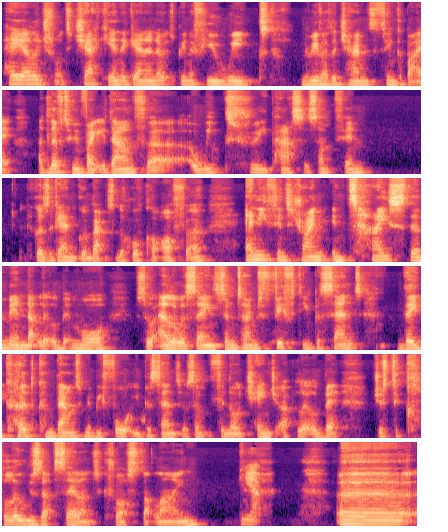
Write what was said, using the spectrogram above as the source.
Hey Ella, just want to check in again. I know it's been a few weeks maybe you've had the time to think about it. I'd love to invite you down for a week's free pass or something. Because again, going back to the hook or offer, anything to try and entice them in that little bit more. So Ella was saying sometimes 50%, they could come down to maybe 40% or something, or change it up a little bit just to close that sale and to cross that line. Yeah. Uh,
